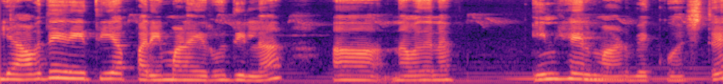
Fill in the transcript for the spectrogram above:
ಯಾವುದೇ ರೀತಿಯ ಪರಿಮಳ ಇರುವುದಿಲ್ಲ. ನಾವು ಅದನ್ನು ಇನ್ಹೇಲ್ ಮಾಡಬೇಕು ಅಷ್ಟೇ.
